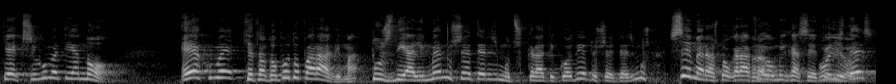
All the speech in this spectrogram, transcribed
Και εξηγούμε τι εννοώ. Έχουμε, και θα το πω το παράδειγμα, τους διαλυμένους συνεταιρισμού, τους κρατικοδίαιτου συνεταιρισμού, σήμερα στο γραφείο Μπράβο. Μίχα Πολύ συνεταιριστέ,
